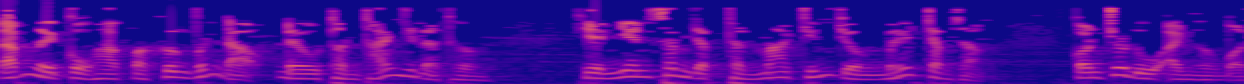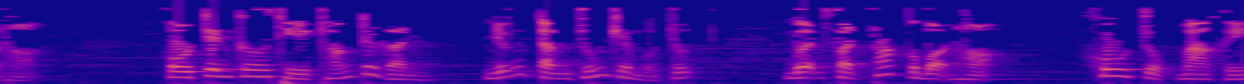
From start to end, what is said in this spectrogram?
Đám người cổ hạc và Khương Vấn Đạo đều thần thái như là thường, Hiển nhiên xâm nhập thần ma chiến trường mấy trăm dặm, Còn chưa đủ ảnh hưởng bọn họ. Hồ Tiên Cơ thì thoáng tới gần những tầng chúng kia một chút Mượn Phật Pháp của bọn họ Khu trục ma khí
